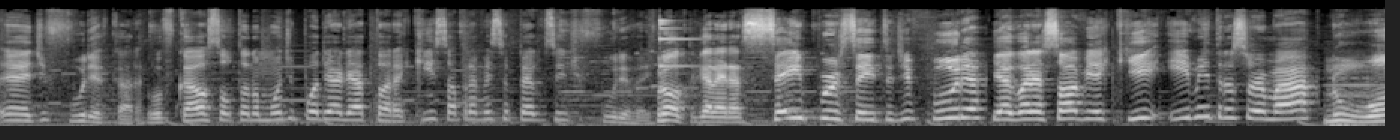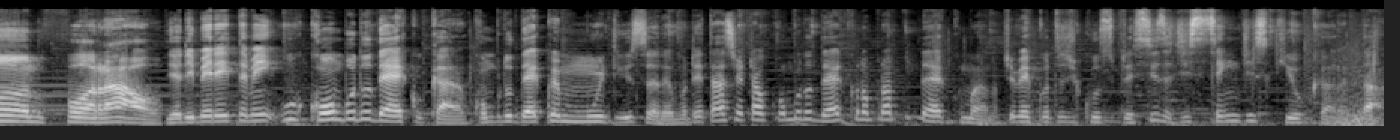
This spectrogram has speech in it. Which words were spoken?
é, de fúria, cara. Vou ficar soltando um monte de poder aleatório aqui, só pra ver se eu pego 100 de fúria, velho. Pronto, galera. 100% de fúria. E agora é só vir aqui e me transformar num Ono Foral. E eu liberei também o combo do Deco, cara. O combo do Deco é muito insano. Eu vou tentar acertar o combo do Deco no próprio Deco, mano. Deixa eu ver quantos de custo precisa. De 100 de skill, cara. Tá,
